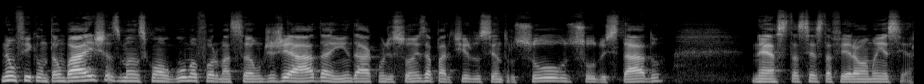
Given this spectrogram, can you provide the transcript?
não ficam tão baixas, mas com alguma formação de geada ainda há condições a partir do centro-sul, sul do estado, nesta sexta-feira ao amanhecer.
